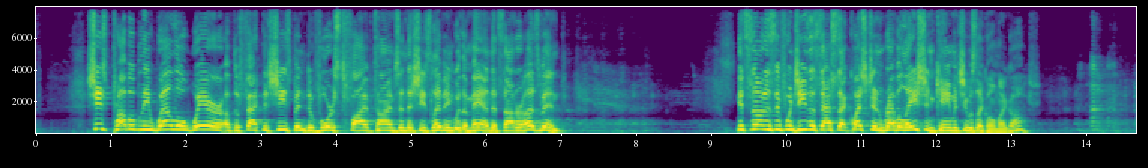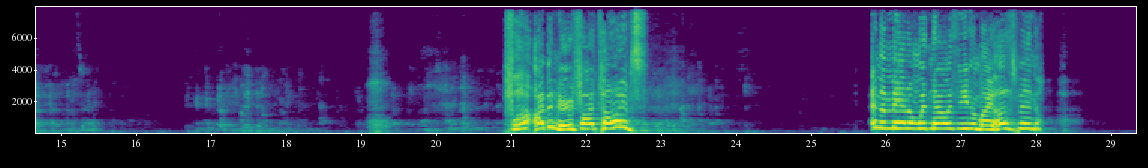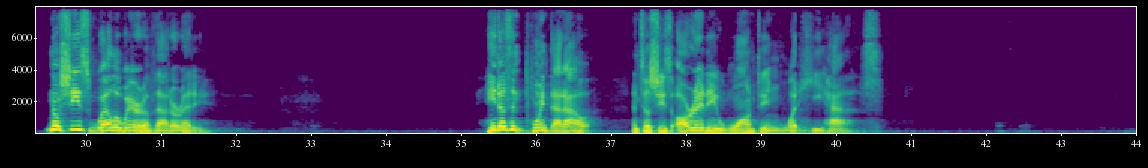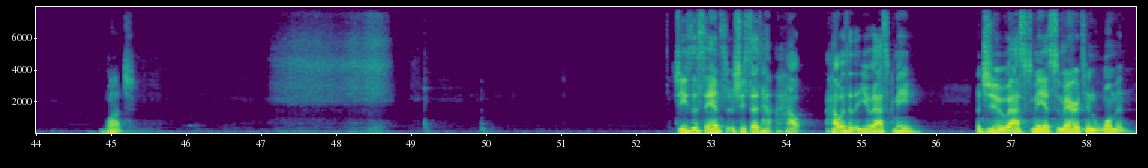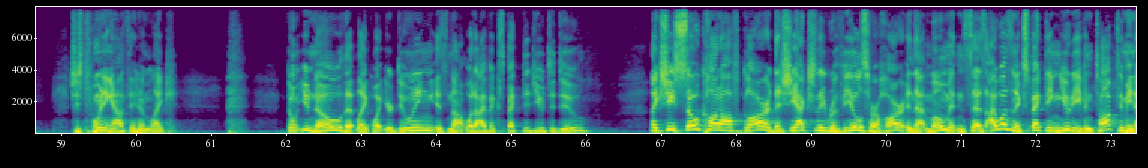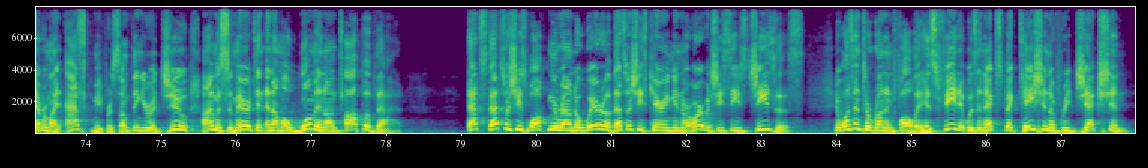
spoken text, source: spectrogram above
She's probably well aware of the fact that she's been divorced five times and that she's living with a man that's not her husband. It's not as if when Jesus asked that question, revelation came and she was like, oh my gosh. I've been married five times. And the man I'm with now isn't even my husband. No, she's well aware of that already. He doesn't point that out until she's already wanting what he has. Watch. Jesus answered, she said, how, how is it that you ask me? A Jew asks me, a Samaritan woman. She's pointing out to him, like, don't you know that like what you're doing is not what I've expected you to do? Like she's so caught off guard that she actually reveals her heart in that moment and says, I wasn't expecting you to even talk to me. Never mind, ask me for something. You're a Jew, I'm a Samaritan, and I'm a woman on top of that. That's, that's what she's walking around aware of. That's what she's carrying in her heart when she sees Jesus. It wasn't to run and fall at his feet, it was an expectation of rejection.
